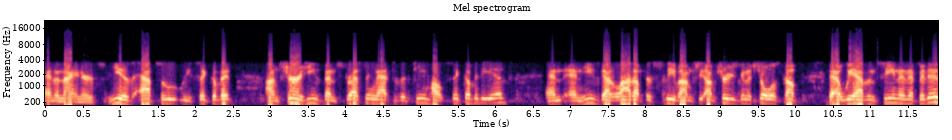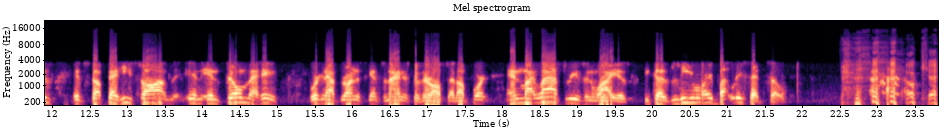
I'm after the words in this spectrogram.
and the Niners. He is absolutely sick of it. I'm sure he's been stressing that to the team how sick of it he is, and and he's got a lot up his sleeve. I'm I'm sure he's going to show us stuff that we haven't seen, and if it is, it's stuff that he saw in in film that hey, we're going to have to run this against the Niners because they're all set up for it. And my last reason why is because Leroy Butler said so. okay.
